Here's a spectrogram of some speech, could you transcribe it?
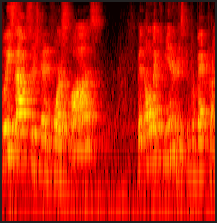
Police officers can enforce laws, but only communities can prevent crime.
